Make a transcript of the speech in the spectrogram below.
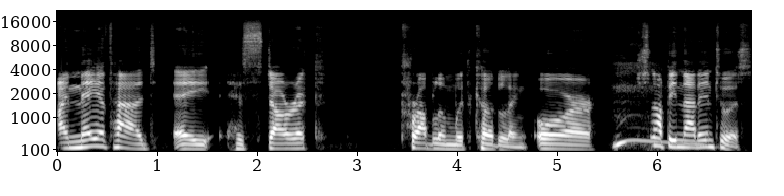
I may have had a historic problem with cuddling or just not being that mm. into it.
